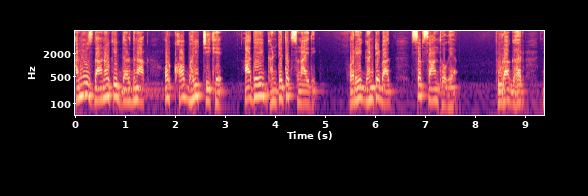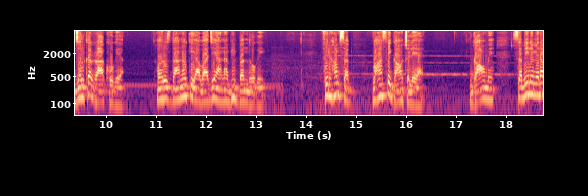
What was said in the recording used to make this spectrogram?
हमें उस दानव की दर्दनाक और खौफ भरी चीखें आधे एक घंटे तक सुनाई दी और एक घंटे बाद सब शांत हो गया। पूरा घर जलकर राख हो गया और उस दानव की आवाज़ें आना भी बंद हो गई। फिर हम सब वहाँ से गाँव चले आए। गाँव में सभी ने मेरा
